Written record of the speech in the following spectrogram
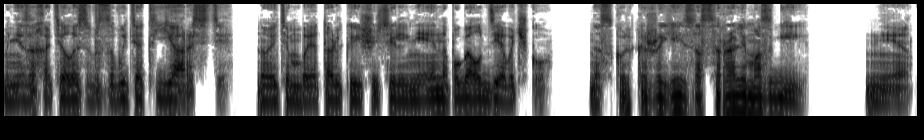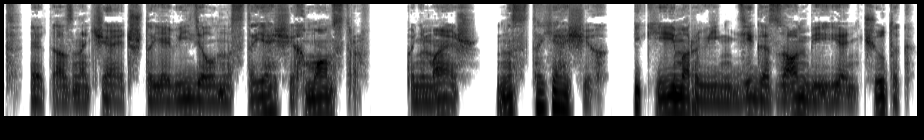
Мне захотелось взвыть от ярости, но этим бы я только еще сильнее напугал девочку. Насколько же ей засрали мозги? Нет, это означает, что я видел настоящих монстров. Понимаешь? Настоящих. Кикимор, Виндиго, зомби и анчуток.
